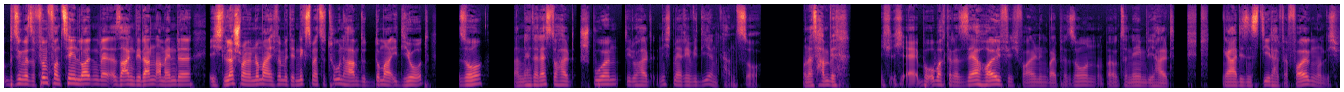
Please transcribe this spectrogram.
beziehungsweise fünf von zehn Leuten sagen dir dann am Ende, ich lösche meine Nummer, ich will mit dir nichts mehr zu tun haben, du dummer Idiot. So, dann hinterlässt du halt Spuren, die du halt nicht mehr revidieren kannst. So. Und das haben wir, ich, ich äh, beobachte das sehr häufig, vor allen Dingen bei Personen und bei Unternehmen, die halt, ja, diesen Stil halt verfolgen und ich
